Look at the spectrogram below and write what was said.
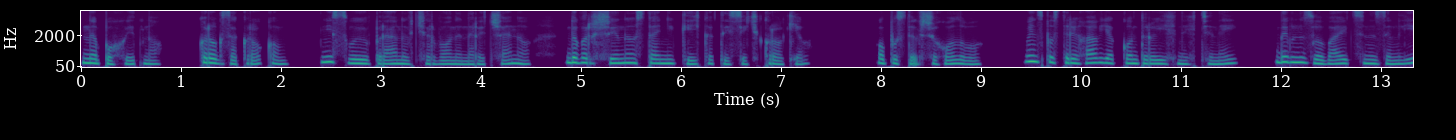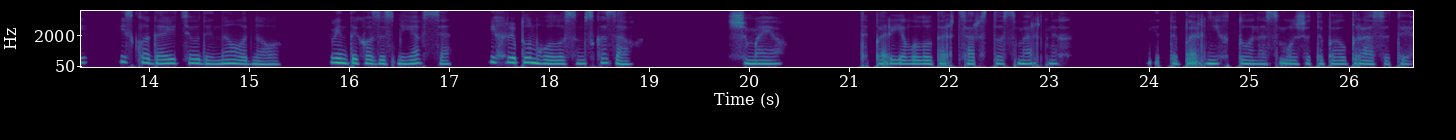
непохитно, крок за кроком, ніс свою прану в червоне наречену до вершини останні кілька тисяч кроків. Опустивши голову, він спостерігав, як контури їхніх тіней дивно звиваються на землі і складаються один на одного. Він тихо засміявся і хриплим голосом сказав Шмею, тепер я володар царства смертних, і тепер ніхто не зможе тебе образити.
